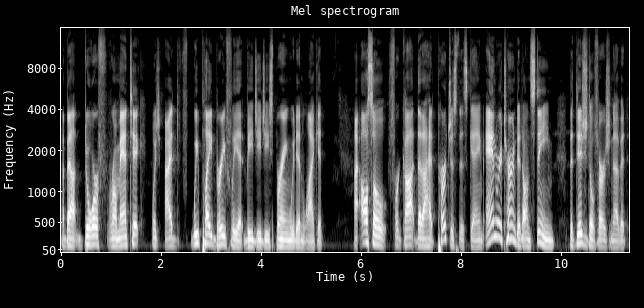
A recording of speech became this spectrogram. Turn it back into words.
about Dwarf Romantic, which I we played briefly at BGG Spring. We didn't like it. I also forgot that I had purchased this game and returned it on Steam, the digital version of it,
